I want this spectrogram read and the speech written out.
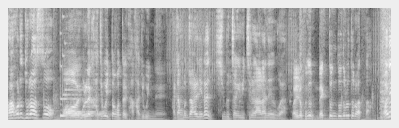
과거로 돌아왔어 어, 원래 가지고 있던 것들 다 가지고 있네. 가장 먼저 할 일은 신부장의 위치를 알아내는 거야 완료쿠는 맥돈돈으로 들어왔다. 아니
